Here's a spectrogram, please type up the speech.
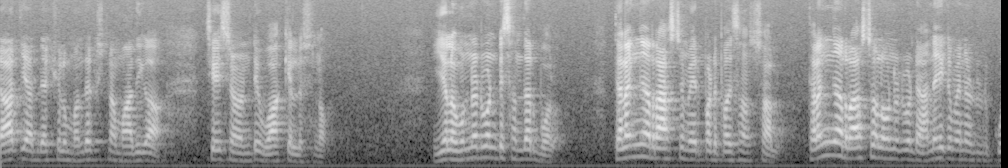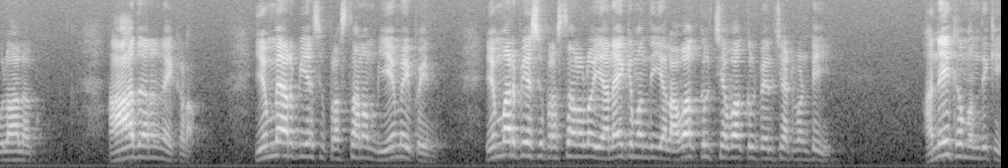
జాతీయ అధ్యక్షులు మందకృష్ణ మాదిగా చేసినటువంటి వ్యాఖ్యలు ఇలా ఉన్నటువంటి సందర్భంలో తెలంగాణ రాష్ట్రం ఏర్పడి పది సంవత్సరాలు. తెలంగాణ రాష్ట్రంలో ఉన్నటువంటి అనేకమైనటువంటి కులాలకు ఆదరణ ఇక్కడ ఎంఆర్పిఎస్ ప్రస్థానం ఏమైపోయింది? ఎంఆర్పిఎస్ ప్రస్థానంలో ఈ అనేక మంది ఇలా అవాక్కులు చెవాకులు పేల్చేటువంటి అనేక మందికి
